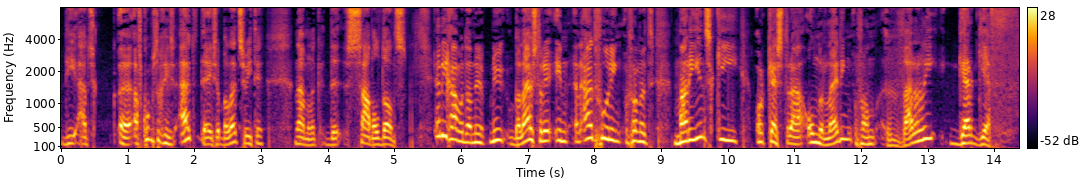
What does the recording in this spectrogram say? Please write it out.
die uh, afkomstig is uit deze balletsuite, namelijk de Sabeldans. En die gaan we dan nu, nu beluisteren in een uitvoering van het Mariinsky Orchestra onder leiding van Valery Gergiev.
